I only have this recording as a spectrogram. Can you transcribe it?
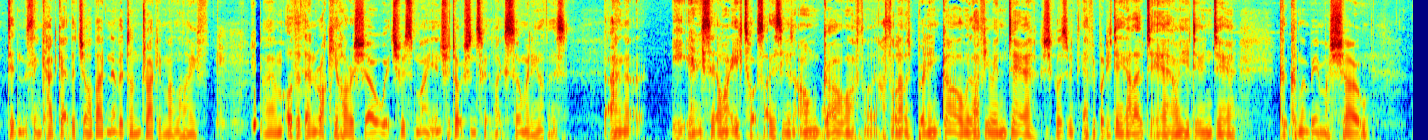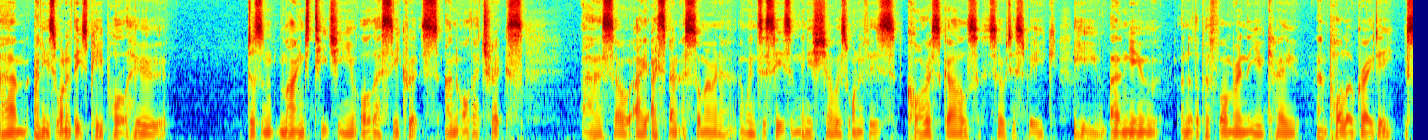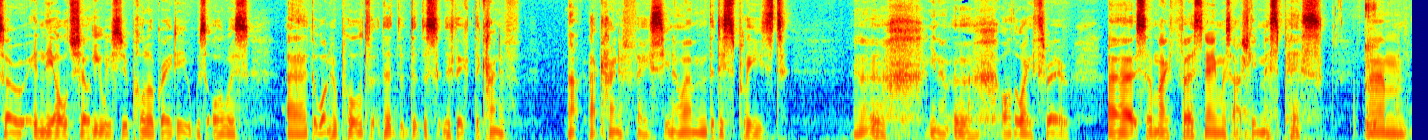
didn't think I'd get the job. I'd never done drag in my life, um, other than Rocky Horror Show, which was my introduction to it, like so many others. And uh, he, and he said, "Oh, he talks like this." He goes, "Oh, girl, I thought I thought that was brilliant, girl. We'll have you in, dear." She goes, "Everybody, dear. Hello, dear. How are you doing, dear? Could come and be in my show." Um, and he's one of these people who doesn't mind teaching you all their secrets and all their tricks. Uh, so I, I spent a summer and a, a winter season in his show as one of his chorus girls, so to speak. He uh, knew another performer in the UK, um, Paul O'Grady. So in the old show he used to do, Paul O'Grady was always uh, the one who pulled the the, the, the, the, kind of that, that kind of face, you know, um, the displeased, you know, ugh, you know, ugh, all the way through. Uh, so my first name was actually Miss Piss. Um,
